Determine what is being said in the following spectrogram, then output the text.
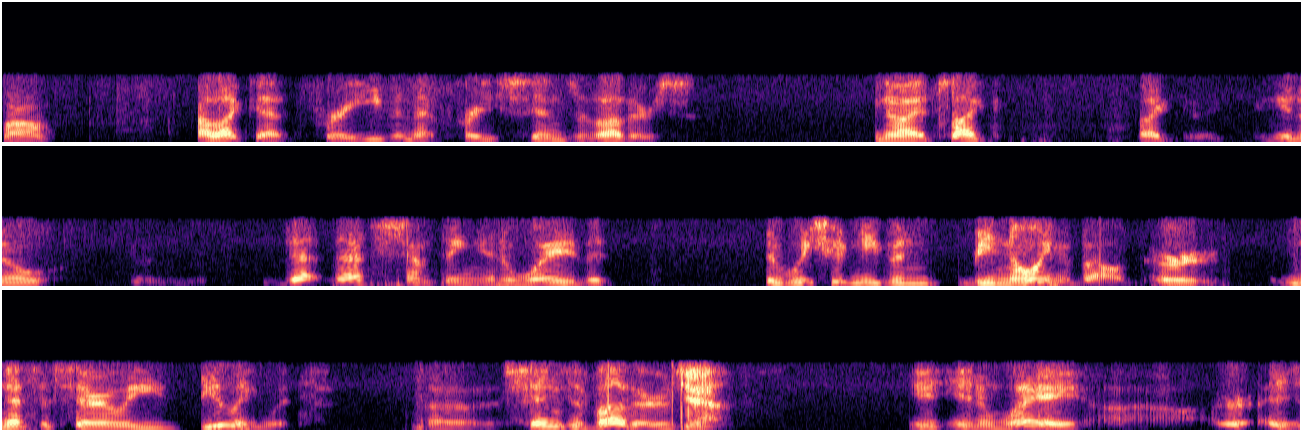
Wow, I like that phrase. Even that phrase, "sins of others." You know, it's like, like you know, that that's something in a way that that we shouldn't even be knowing about or necessarily dealing with. Uh, sins of others, yeah, in, in a way, uh, is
